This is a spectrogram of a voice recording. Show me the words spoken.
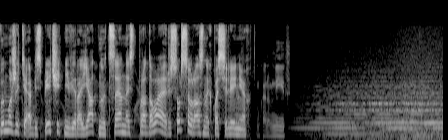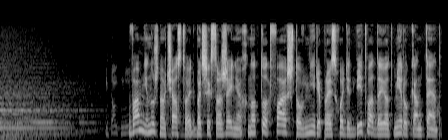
Вы можете обеспечить невероятную ценность, продавая ресурсы в разных поселениях. Вам не нужно участвовать в больших сражениях, но тот факт, что в мире происходит битва, дает миру контент.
